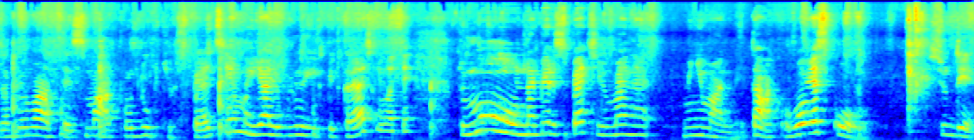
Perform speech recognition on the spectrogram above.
забивати смак продуктів спеціями, я люблю їх підкреслювати, тому набір спецій у мене мінімальний. Так, обов'язково сюди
